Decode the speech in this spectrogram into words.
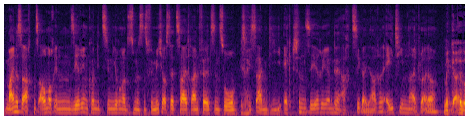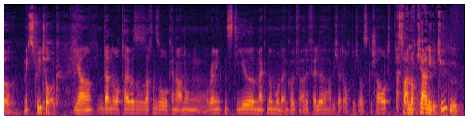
meines Erachtens auch noch in Serienkonditionierung, also zumindest für mich aus der Zeit reinfällt, sind so, wie soll ich sagen, die Action-Serien der 80er Jahre, A-Team Knight Rider. MacGyver, Mac- Street Talk. Ja, dann aber auch teilweise so Sachen so, keine Ahnung, Remington Steel, Magnum oder ein Colt für alle Fälle, habe ich halt auch durchaus geschaut. Das waren noch kernige Typen.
